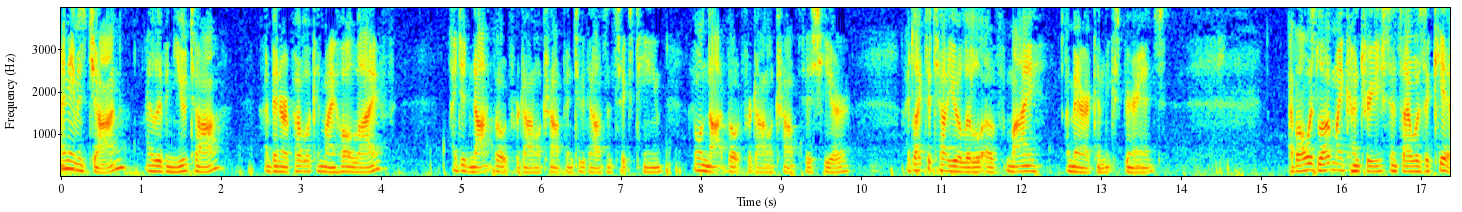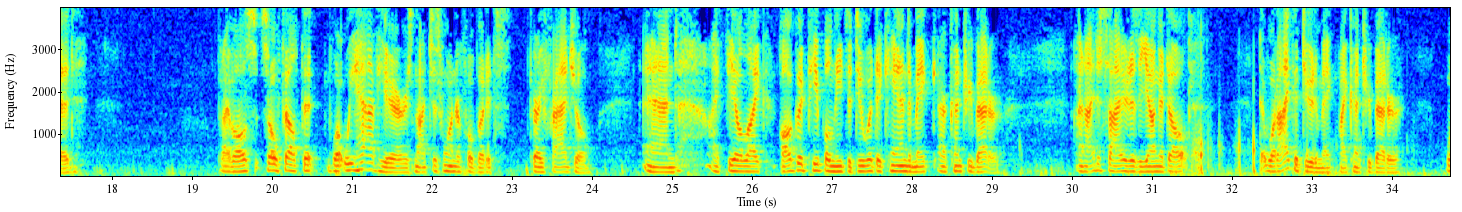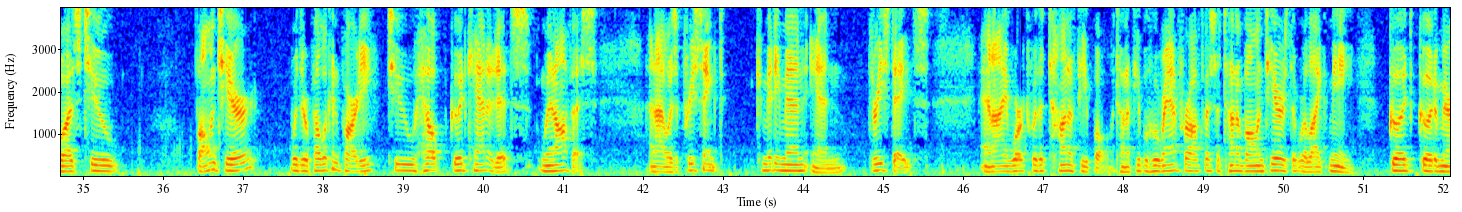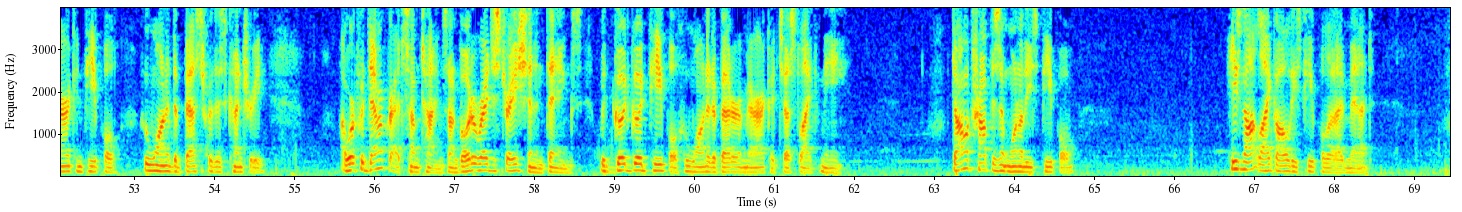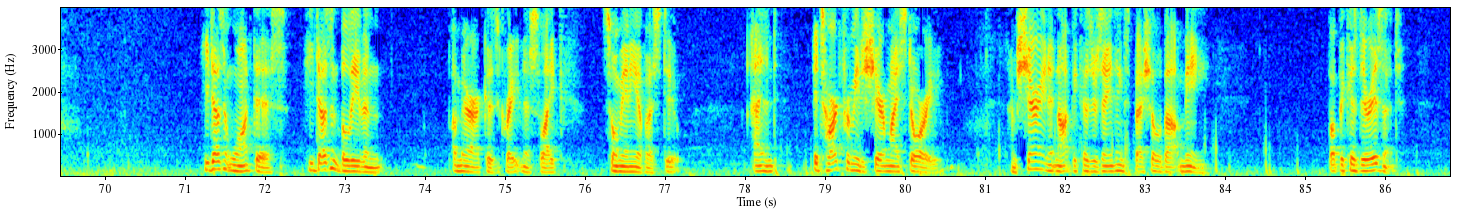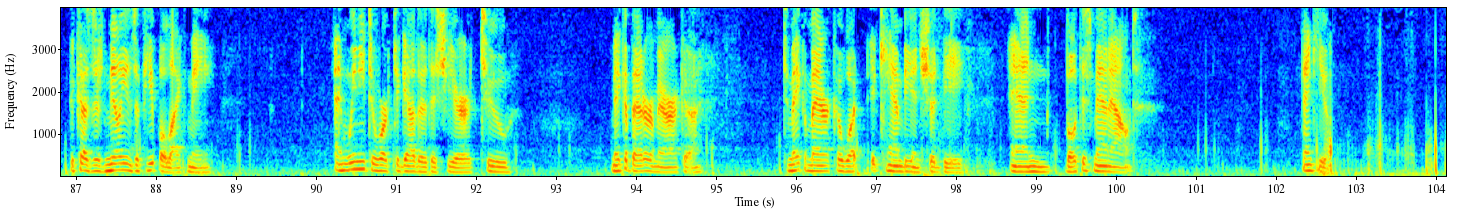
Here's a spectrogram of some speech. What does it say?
My name is John. I live in Utah. I've been a Republican my whole life. I did not vote for Donald Trump in 2016. I will not vote for Donald Trump this year. I'd like to tell you a little of my American experience. I've always loved my country since I was a kid, but I've also felt that what we have here is not just wonderful, but it's very fragile. And I feel like all good people need to do what they can to make our country better. And I decided as a young adult that what I could do to make my country better was to volunteer with the Republican Party to help good candidates win office. And I was a precinct committeeman in three states. And I worked with a ton of people, a ton of people who ran for office, a ton of volunteers that were like me, good, good American people who wanted the best for this country. I worked with Democrats sometimes on voter registration and things, with good, good people who wanted a better America just like me. Donald Trump isn't one of these people. He's not like all these people that I've met. He doesn't want this. He doesn't believe in America's greatness like so many of us do. And it's hard for me to share my story. I'm sharing it not because there's anything special about me, but because there isn't. Because there's millions of people like me. And we need to work together this year to make a better America, to make America what it can be and should be, and vote this man out. Thank you.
